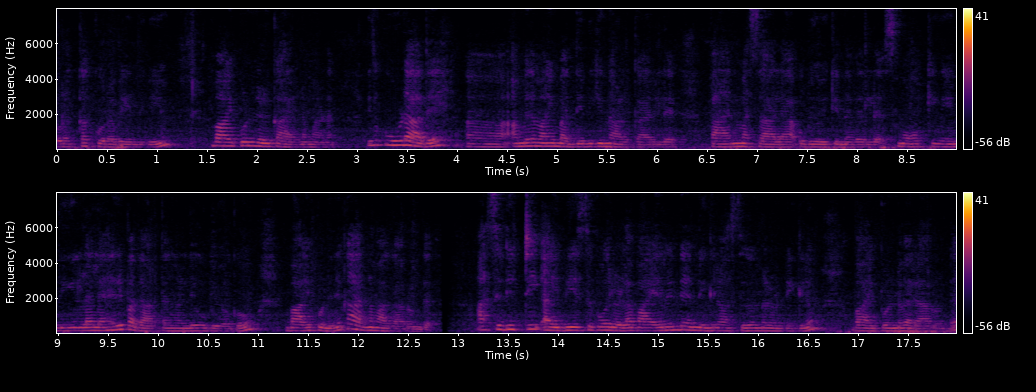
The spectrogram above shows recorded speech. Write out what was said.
ഉറക്കക്കുറവ് എന്നിവയും വായ്പുണ്ണിന്റെ ഒരു കാരണമാണ്. ഇത് കൂടാതെ അമിതമായി മദ്യപിക്കുന്ന ആൾക്കാരിൽ പാൻ മസാല ഉപയോഗിക്കുന്നവരിൽ സ്മോക്കിംഗ് എന്നിങ്ങനെയുള്ള ലഹരി പദാർത്ഥങ്ങളുടെ ഉപയോഗവും വായ്പുണ്ണിന് കാരണമാകാറുണ്ട്. അസിഡിറ്റി ഐ ബി എസ് പോലുള്ള വയറിന്റെ എന്തെങ്കിലും അസുഖങ്ങൾ ഉണ്ടെങ്കിലും വായ്പുണ്ണ് വരാറുണ്ട്.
